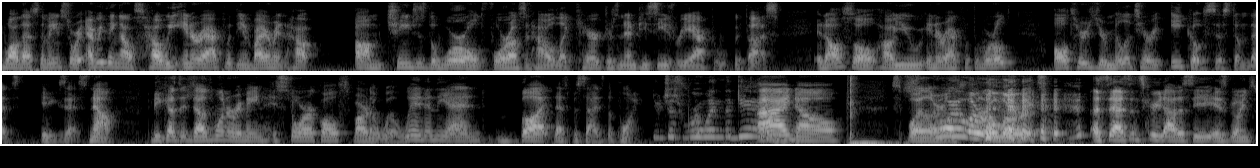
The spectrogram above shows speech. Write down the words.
while that's the main story, everything else, how we interact with the environment, how um changes the world for us and how like characters and NPCs react with us. It also how you interact with the world alters your military ecosystem that exists. Now, because it does want to remain historical, Sparta will win in the end, but that's besides the point. You just ruined the game. I know. Spoiler. Spoiler alert. Assassin's Creed Odyssey is going to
